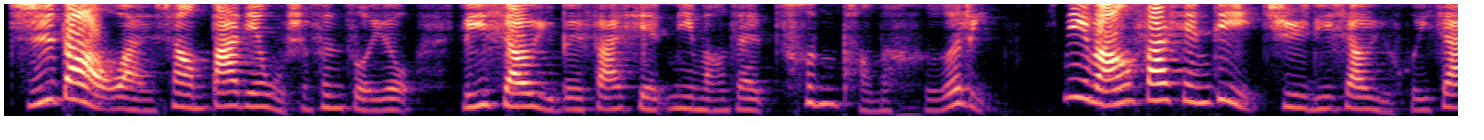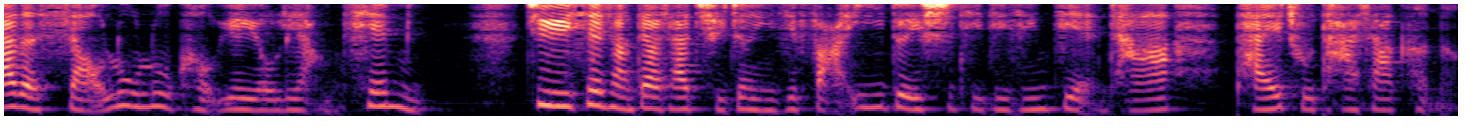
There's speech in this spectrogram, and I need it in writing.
直到晚上八点五十分左右，李小雨被发现溺亡在村旁的河里。溺亡发现地距李小雨回家的小路路口约有两千米。据现场调查取证以及法医对尸体进行检查，排除他杀可能。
